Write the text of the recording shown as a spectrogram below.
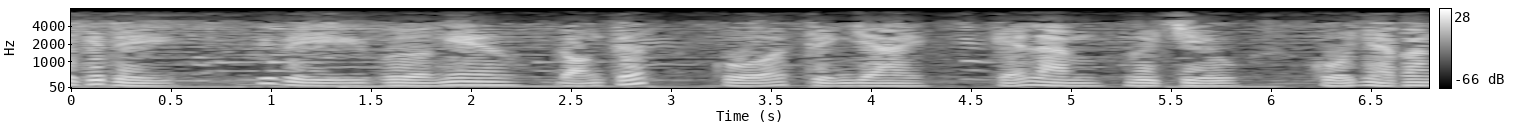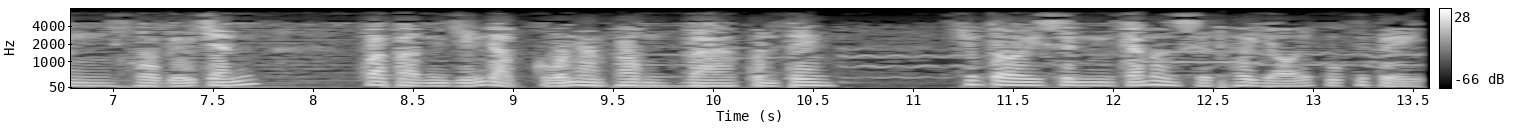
Thưa quý vị, quý vị vừa nghe đoạn kết của truyện dài Kẻ làm người chịu của nhà văn Hồ Biểu Chánh qua phần diễn đọc của Nam Phong và Quỳnh Tiên. Chúng tôi xin cảm ơn sự theo dõi của quý vị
